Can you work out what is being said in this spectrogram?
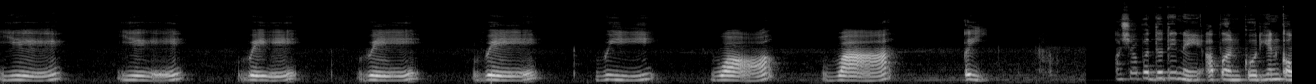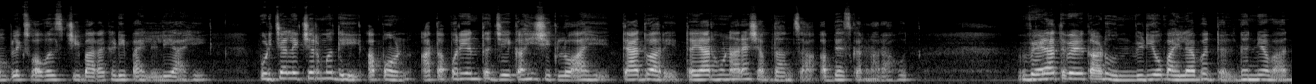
ये ये वे वे वे वी वा वा ऐ. अशा पद्धतीने आपण कोरियन कॉम्प्लेक्स वॉवल्सची बाराखडी पाहिलेली आहे. पुढच्या लेक्चरमध्ये आपण आतापर्यंत जे काही शिकलो आहे त्याद्वारे तयार होणाऱ्या शब्दांचा अभ्यास करणार आहोत. वेळात वेळ काढून व्हिडिओ पाहिल्याबद्दल धन्यवाद.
